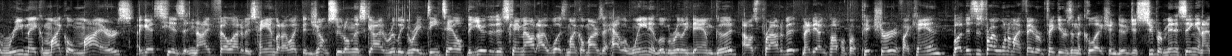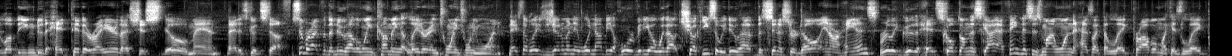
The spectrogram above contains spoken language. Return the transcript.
remake Michael Myers. I guess his knife fell out of his hand, but I like the jumpsuit on this guy. Really great detail. The year that this came out, I was Michael Myers at Halloween. It looked really damn good. I was proud of it. Maybe I can pop up a picture if I can, but this is probably one of my favorite figures in the collection, dude. Just super menacing, and I love that you can do the head pivot right here. That's just, oh man, that is good stuff. Super hyped for the new Halloween coming later in 2021. Next up, ladies and gentlemen, it would not be a horror video without Chucky, so we do have the Sinister doll in our hands. Really good head sculpt on this guy. I think this is my one that has like the leg problem, like his leg,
